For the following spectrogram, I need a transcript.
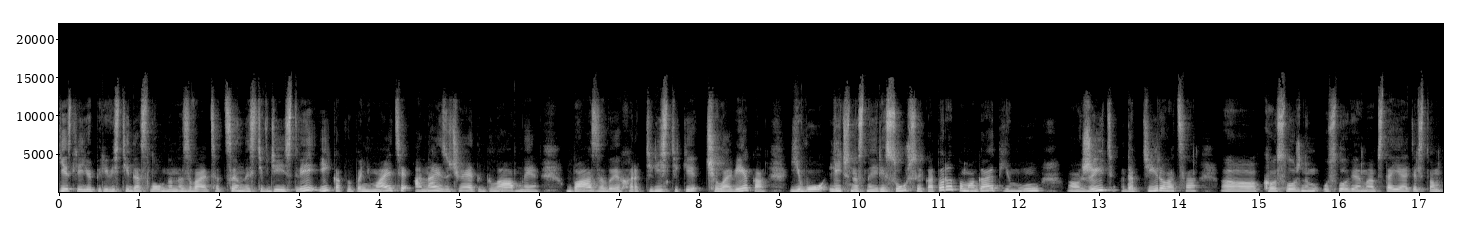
если ее перевести дословно, называется «ценности в действии», и, как вы понимаете, она изучает главные базовые характеристики человека, его личностные ресурсы, которые помогают ему жить, адаптироваться к сложным условиям и обстоятельствам.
